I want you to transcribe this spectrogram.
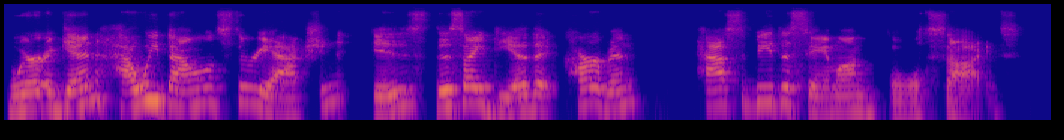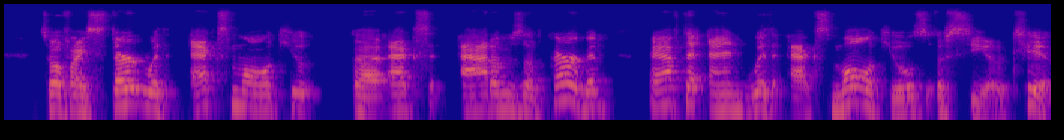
Where again, how we balance the reaction is this idea that carbon has to be the same on both sides. So if I start with X molecule, uh, X atoms of carbon, I have to end with X molecules of CO2.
